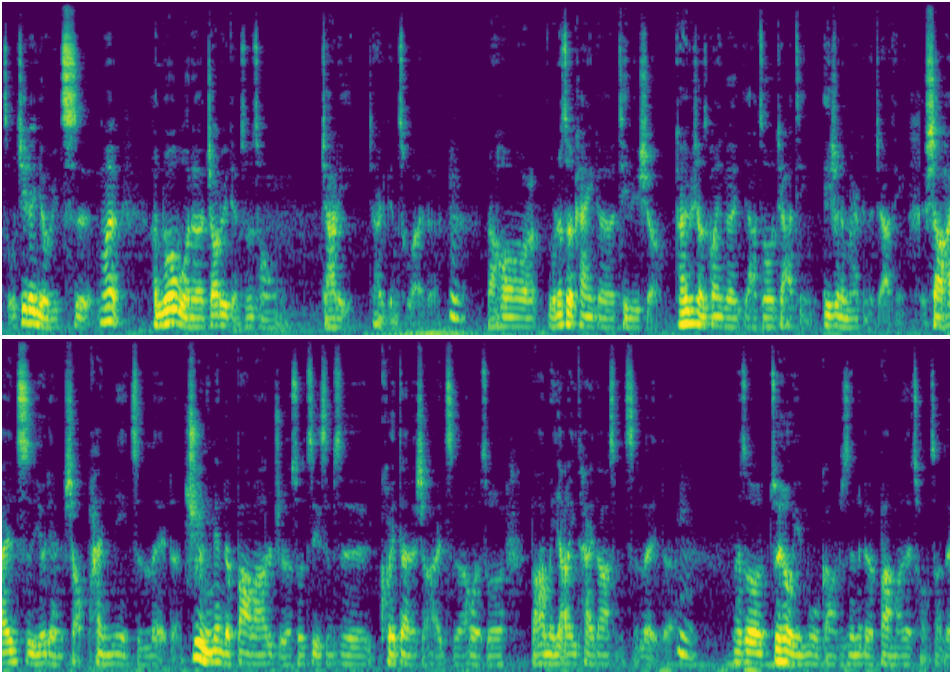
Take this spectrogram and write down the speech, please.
子。我记得有一次，因为很多我的焦虑点都是从家里家里边出来的。嗯。然后我那时候看一个 TV show，TV show 是关于一个亚洲家庭 Asian American 的家庭，小孩子有点小叛逆之类的。剧里面的爸妈就觉得说自己是不是亏待了小孩子啊，或者说。把他们压力太大什么之类的。嗯，那时候最后一幕刚好就是那个爸妈在床上在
